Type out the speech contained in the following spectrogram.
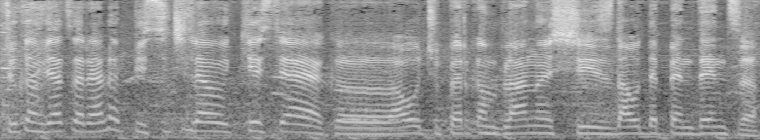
Știu că în viața reală pisicile au chestia aia, că au o ciupercă în blană și îți dau dependență.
